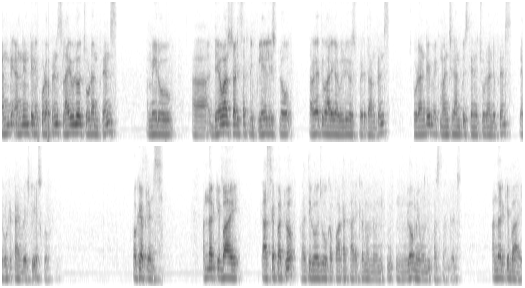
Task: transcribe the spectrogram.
అన్ని అన్నింటిని కూడా ఫ్రెండ్స్ లైవ్లో చూడండి ఫ్రెండ్స్. మీరు దేవా స్టడీ సర్టిఫికేట్ ప్లేలిస్ట్లో తరగతి వారీగా వీడియోస్ పెడతాను ఫ్రెండ్స్. చూడండి మీకు మంచిగా అనిపిస్తేనే చూడండి ఫ్రెండ్స్. లేకుంటే టైం వేస్ట్ చేసుకోండి ఓకే ఫ్రెండ్స్. అందరికీ బాయ్. కాసేపట్లో ప్రతిరోజు ఒక పాట కార్యక్రమం మేము- లో మేము ముందుకు వస్తాం ఫ్రెండ్స్ అందరికీ బాయ్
